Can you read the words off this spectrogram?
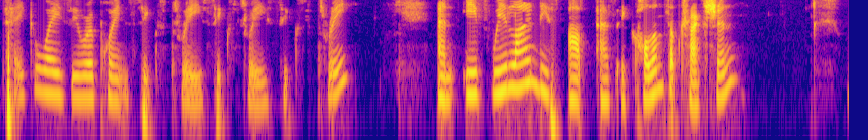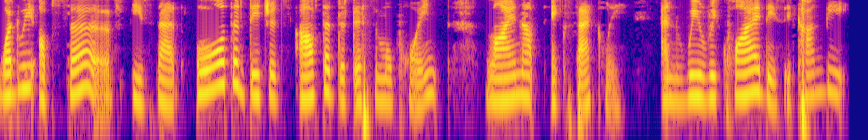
Take away 0.636363. And if we line this up as a column subtraction, what we observe is that all the digits after the decimal point line up exactly. And we require this. It can't be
